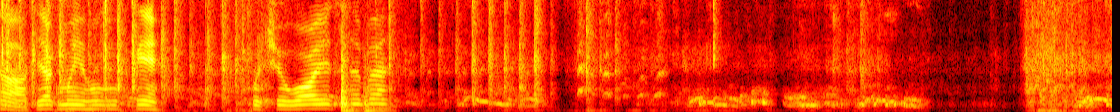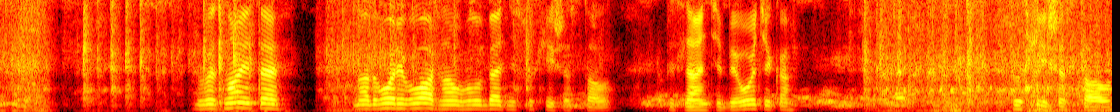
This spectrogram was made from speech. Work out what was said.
Так, як мої голубки почувають себе? Ви знаєте, на дворі влажно, а в голубятні сухіше стало. Після антибіотика. Сухіше стало.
